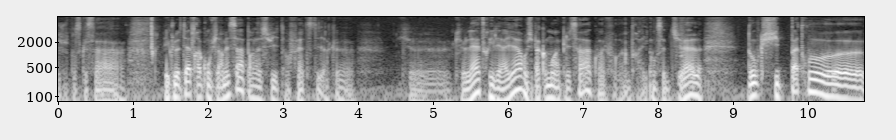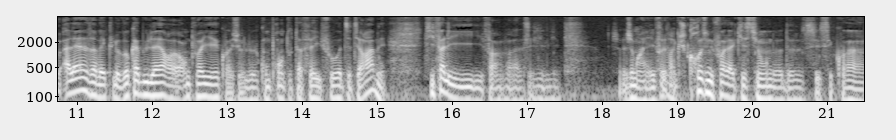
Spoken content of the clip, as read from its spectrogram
je pense que ça et que le théâtre a confirmé ça par la suite en fait. C'est-à-dire que que, que l'être il est ailleurs. Je sais pas comment appeler ça. Quoi, il faudrait un travail conceptuel. Donc je suis pas trop euh, à l'aise avec le vocabulaire euh, employé, quoi. Je le comprends tout à fait, il faut, etc. Mais s'il fallait, enfin voilà, j'aimerais, il faudrait que je creuse une fois la question de, c'est, quoi euh,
